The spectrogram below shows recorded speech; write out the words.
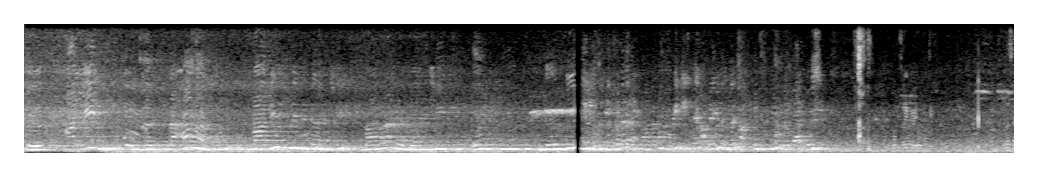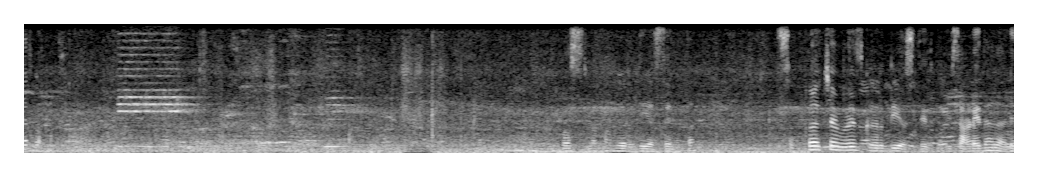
आलेली दहा वाजून बावीस मिनिटांची बारा डब्यांची बसला पण गर्दी असेल आता. सकाळच्या वेळेस गर्दी असते. तरी साडेदहा झाले.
